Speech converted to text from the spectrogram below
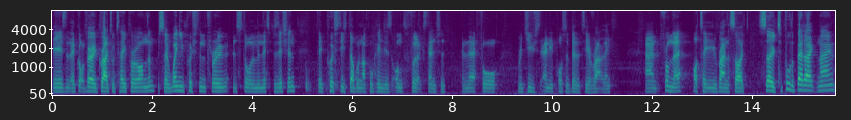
is that they've got a very gradual taper on them. So when you push them through and store them in this position, they push these double knuckle hinges onto full extension and therefore reduce any possibility of rattling. And from there, I'll take you around the side. So to pull the bed out now,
